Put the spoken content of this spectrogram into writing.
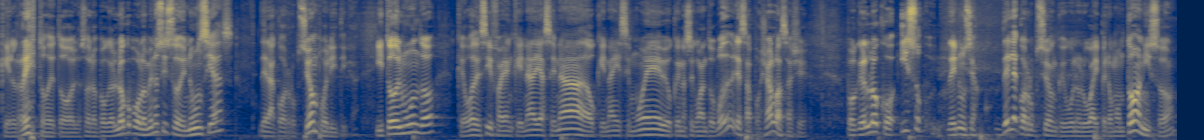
que el resto de todos los otros, porque el loco por lo menos hizo denuncias de la corrupción política. Y todo el mundo, que vos decís, Fabián, que nadie hace nada, o que nadie se mueve, o que no sé cuánto, vos deberías apoyarlo a Salle. Porque el loco hizo denuncias de la corrupción que hubo en Uruguay, pero un montón hizo,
